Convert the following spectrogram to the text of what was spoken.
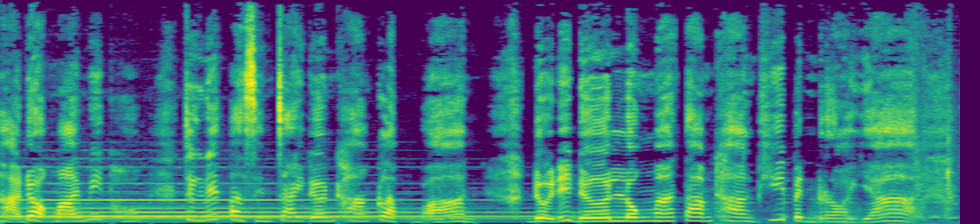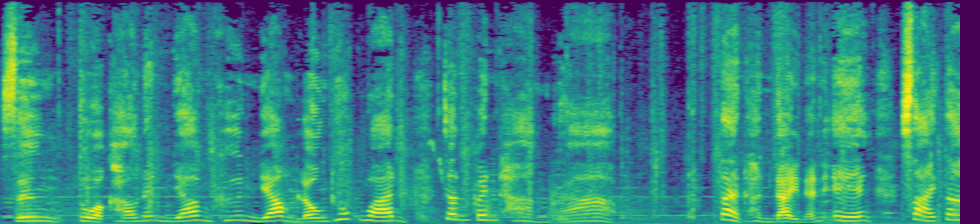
หาดอกไม้ไม่พบ จึงได้ตัดสินใจเดินทางกลับบ้าน โดยได้เดินลงมาตามทางที่เป็นรอยหญ้า ซึ่งตัวเขานั้นย่ำขึ้นย่ำลงทุกวันจนเป็นทางราบแต่ทันใดนั้นเอง สายตา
